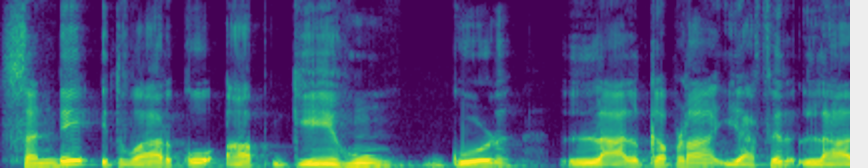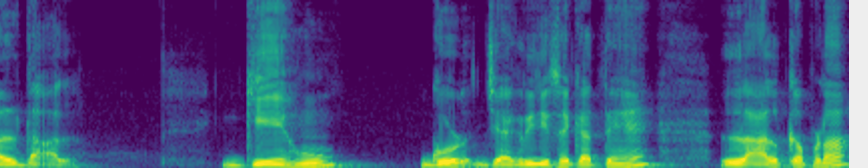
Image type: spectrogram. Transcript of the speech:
संडे इतवार को आप गेहूँ, गुड़, लाल कपड़ा या फिर लाल दाल। गेहूँ, गुड़, जैगरी जिसे कहते हैं, लाल कपड़ा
